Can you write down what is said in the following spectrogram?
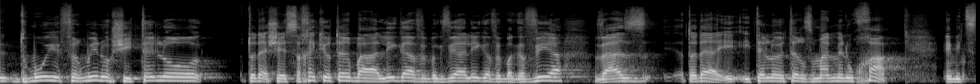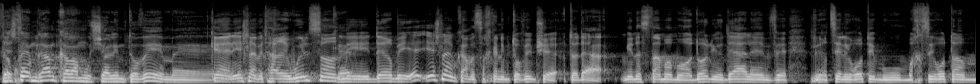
דמוי פרמינו שייתן לו, אתה יודע, שישחק יותר בליגה ובגביע הליגה ובגביע, ואז, אתה יודע, ייתן לו יותר זמן מנוחה. הם יש יצטרכו... להם גם כמה מושאלים טובים. אה, כן, יש להם את הארי ווילסון כן. מדרבי, יש להם כמה שחקנים טובים שאתה יודע, מן הסתם המועדון יודע עליהם ו- וירצה לראות אם הוא מחזיר אותם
